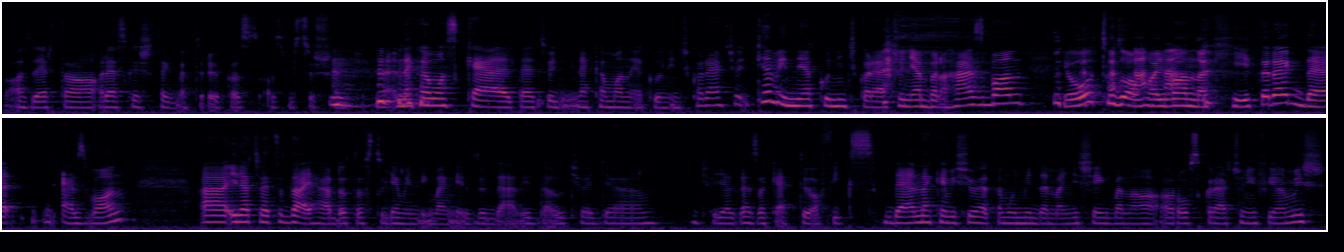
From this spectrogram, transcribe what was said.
azért a reszkesetek betörők az, az biztos, hogy nekem az kell, tehát hogy nekem annélkül nincs karácsony. Kevin nélkül nincs karácsony ebben a házban, jó, tudom, hogy vannak héterek, de ez van. Uh, illetve hát a Die Hardot azt ugye mindig megnézzük Dáviddal, úgyhogy, uh, úgyhogy ez, ez a kettő a fix. De nekem is jöhetem úgy minden mennyiségben a, a rossz karácsonyi film is,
